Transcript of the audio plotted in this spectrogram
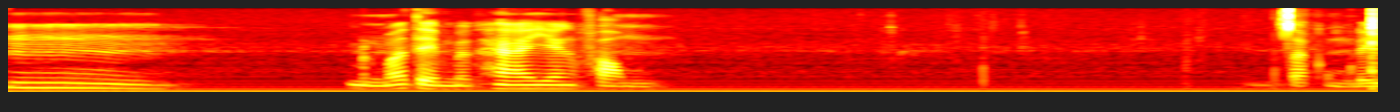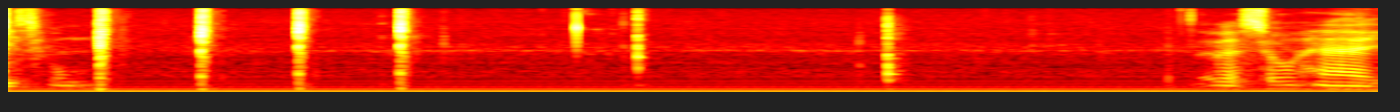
Hmm. Mình mới tìm được hai gian phòng. Ta cùng đi xuống. Đó là số 2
